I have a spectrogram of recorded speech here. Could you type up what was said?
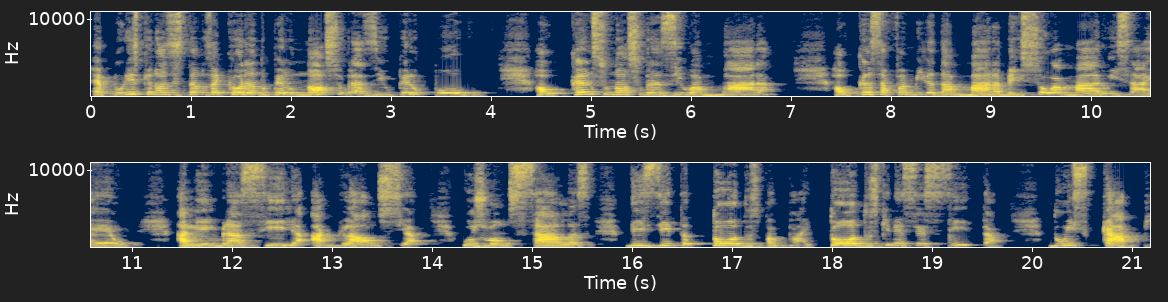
É por isso que nós estamos aqui orando pelo nosso Brasil, pelo povo. Alcança o nosso Brasil, a Mara, Alcança a família da Mara, abençoa a Mara, o Israel, ali em Brasília, a Gláucia, o João Salas. Visita todos, papai, todos que necessitam do escape.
